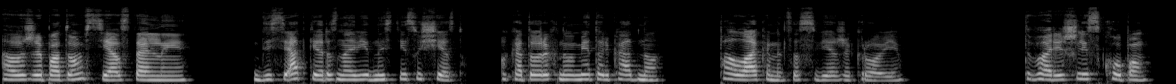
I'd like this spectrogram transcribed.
А уже потом все остальные. Десятки разновидностей существ, у которых на уме только одно — полакомиться свежей кровью. Твари шли скопом,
